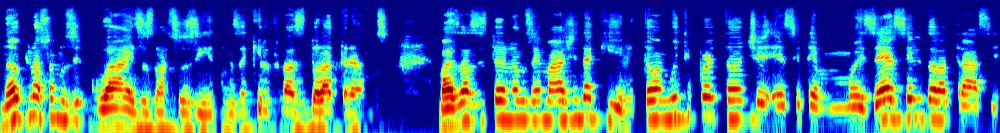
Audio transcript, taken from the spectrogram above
Não que nós somos iguais aos nossos ídolos, aquilo que nós idolatramos, mas nós tornamos a imagem daquilo. Então é muito importante esse tema. Moisés, se ele idolatrasse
